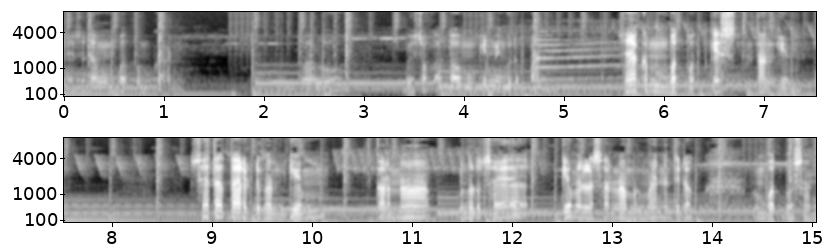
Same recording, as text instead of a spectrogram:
saya sedang membuat pembukaan. Lalu, besok atau mungkin minggu depan, saya akan membuat podcast tentang game. Saya tertarik dengan game karena menurut saya game adalah sarana bermain yang tidak membuat bosan.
